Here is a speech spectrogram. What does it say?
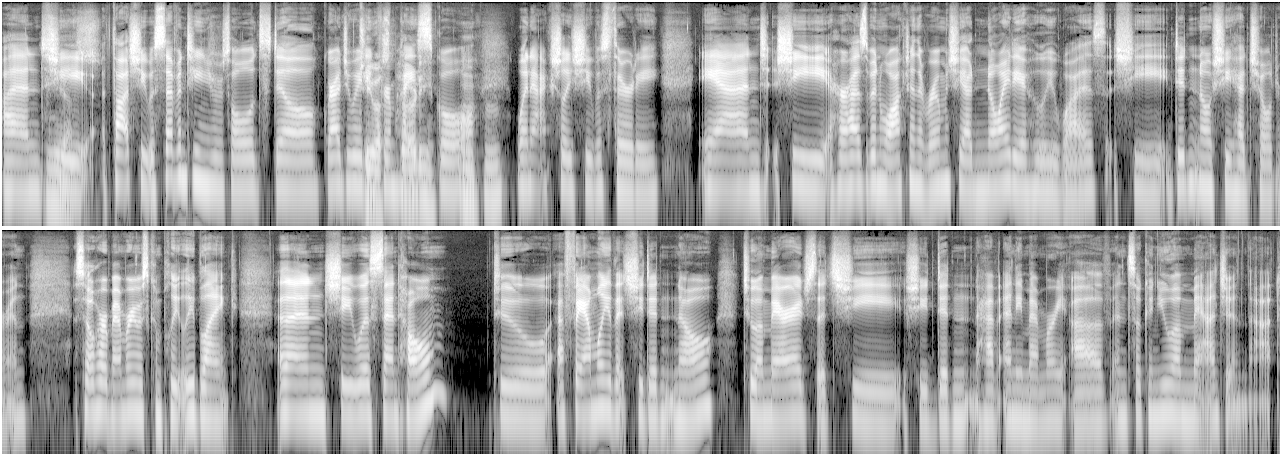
and she yes. thought she was 17 years old still graduating from 30. high school mm-hmm. when actually she was 30 and she her husband walked in the room and she had no idea who he was she didn't know she had children so her memory was completely blank and then she was sent home to a family that she didn't know to a marriage that she she didn't have any memory of and so can you imagine that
